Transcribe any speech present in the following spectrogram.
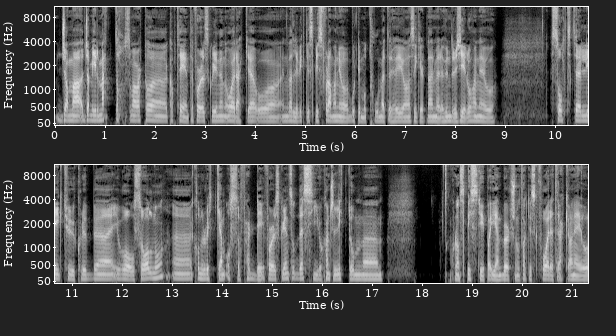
Jama, Jamil Matt, da, som har vært uh, kaptein til Forest Green en årrekke og en veldig viktig spiss for dem. Han er jo bortimot to meter høy og sikkert nærmere 100 kilo. Han er jo solgt til league 2-klubb i Walsall nå. Conor Rickham også ferdig i Forest Green, så det sier jo kanskje litt om hvordan spisstyper Ian Burchon faktisk foretrekker. Han er jo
